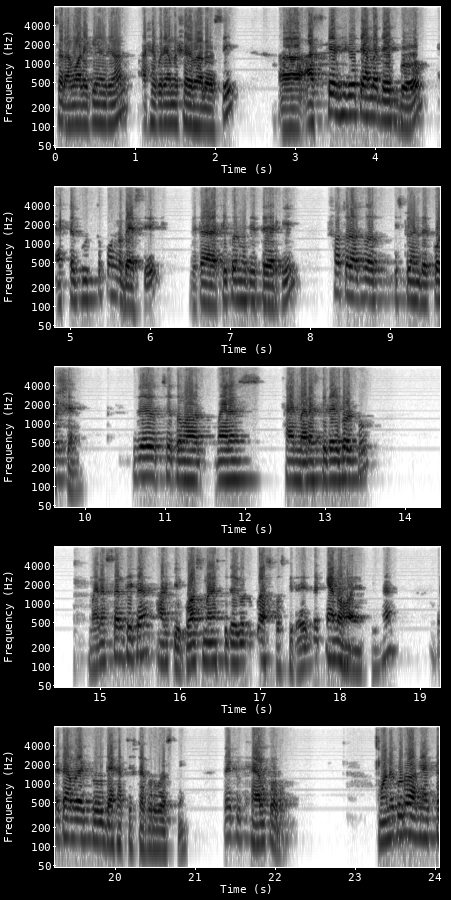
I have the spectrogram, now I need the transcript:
আসসালামু আলাইকুম এভরিওয়ান আশা করি আমরা সবাই ভালো আছি। আজকের ভিডিওতে আমরা দেখব একটা গুরুত্বপূর্ণ বেসিক যেটা ত্রিকোণমিতিতে আর কি সচরাচর স্টুডেন্টদের কোশ্চেন যে হচ্ছে তোমার minus sine minus theta equal to minus sine theta আর কি cos minus theta equal to plus cos theta এটা কেন হয় আর কি হ্যাঁ? এটা আমরা একটু দেখার চেষ্টা করব আজকে। তো একটু খেয়াল করো। মনে করো আমি একটা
